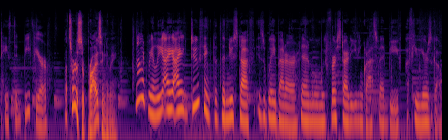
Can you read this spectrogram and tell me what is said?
tasted beefier. That's sort of surprising to me. Not really. I, I do think that the new stuff is way better than when we first started eating grass fed beef a few years ago.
